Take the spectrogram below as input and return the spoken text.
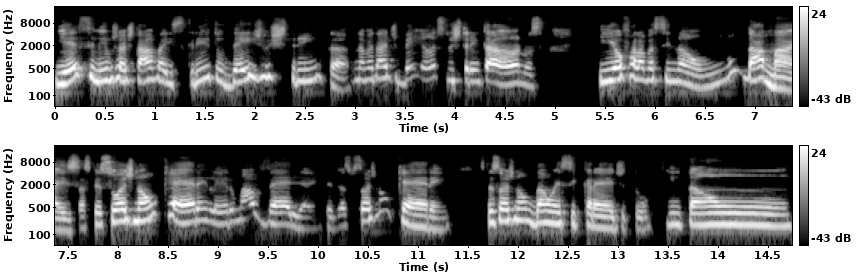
E esse livro já estava escrito desde os 30, na verdade, bem antes dos 30 anos. E eu falava assim: não, não dá mais. As pessoas não querem ler uma velha, entendeu? As pessoas não querem, as pessoas não dão esse crédito. Então,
